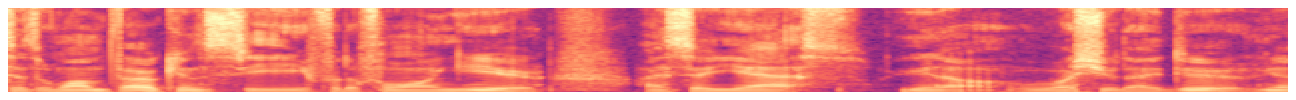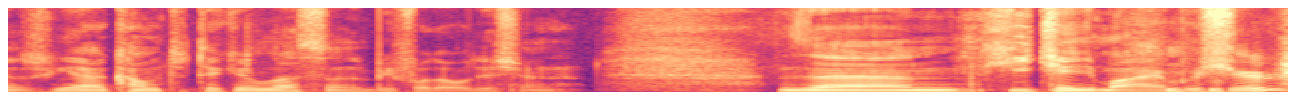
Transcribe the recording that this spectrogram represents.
There's one vacancy for the following year. I said yes. You know, what should I do? You know, yeah, come to take a lesson before the audition. Then he changed my embouchure.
